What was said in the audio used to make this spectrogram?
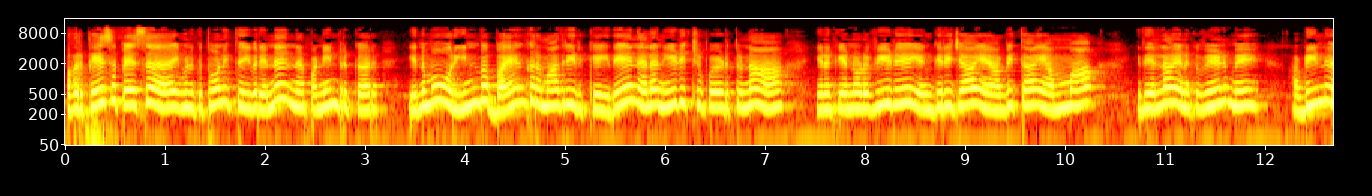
அவர் பேச பேச இவனுக்கு தோணித்து இவர் என்ன என்ன பண்ணிட்டு இருக்கார் என்னமோ ஒரு இன்ப பயங்கர மாதிரி இருக்கே. இதே நிலை நீடிச்சு போயிடுத்துன்னா எனக்கு என்னோட வீடு என் கிரிஜா என் அபிதா என் அம்மா இது எல்லாம் எனக்கு வேணுமே அப்படின்னு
